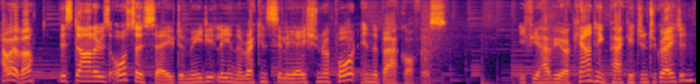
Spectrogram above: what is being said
However, this data is also saved immediately in the reconciliation report in the back office. If you have your accounting package integrated,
